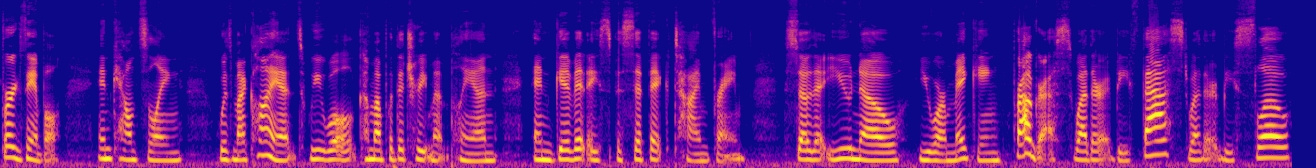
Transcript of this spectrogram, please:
For example, in counseling, with my clients, we will come up with a treatment plan and give it a specific time frame so that you know you are making progress, whether it be fast, whether it be slow,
